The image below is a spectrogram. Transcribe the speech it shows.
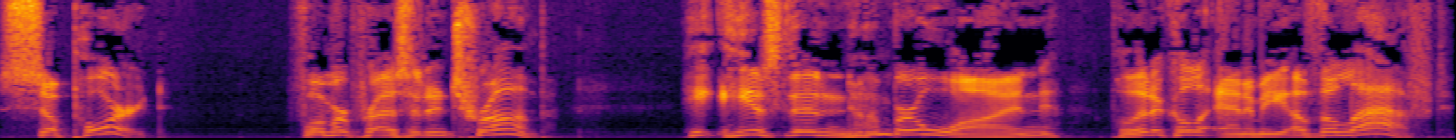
support former President Trump. He, he is the number one political enemy of the left.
